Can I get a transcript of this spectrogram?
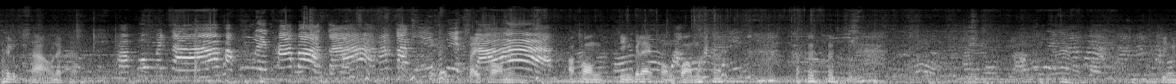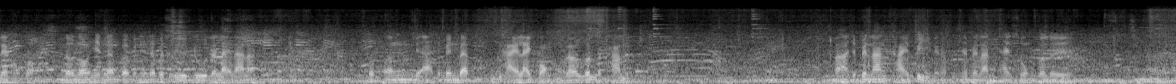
ให้ลูกสาวหน่อยครับผักบุ้งไหมจ้า ใส่จ้าทอง เอาทองจริงไปแลกของปลอมมาจริงแลกของปลอมเราเราเห็นแล้วแบบนี้เราไปซื้อดูหลายๆร้านแล้วก็มันอาจจะเป็นแบบขายหลายกล่องของเราลดราคาลงก็อาจจะเป็นร้านขายปลีกนะครับไม่ใช่เป็นร้านขายส่งก็เลยเอ่อ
